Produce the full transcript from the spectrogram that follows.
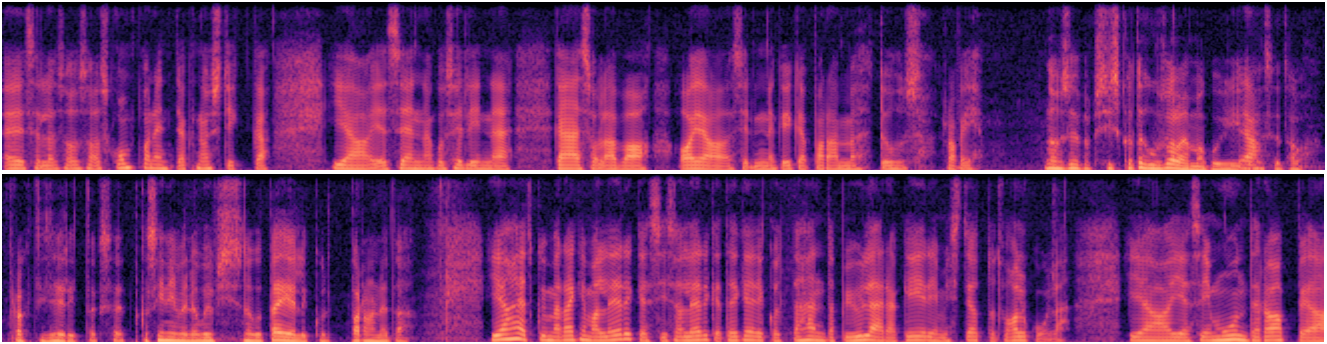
eh, selles osas, komponentdiagnostika, ja, ja see on nagu selline käesoleva aja selline kõige parem tõhus ravi no see peab siis ka tõhus olema, kui ja. seda praktiseeritakse, et kas inimene võib siis nagu täielikult paraneda? jah, et kui me räägime allergiast, siis allergia tegelikult tähendab ju ülereageerimist teatud valgule. ja, ja see immuunteraapia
